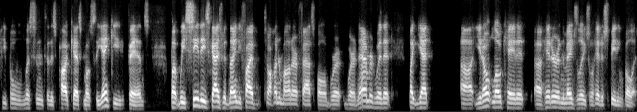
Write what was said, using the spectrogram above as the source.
people listen to this podcast, mostly Yankee fans, but we see these guys with 95 to 100 mile an hour fastball. We're, we're enamored with it, but yet uh, you don't locate it. A hitter in the major leagues will hit a speeding bullet.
